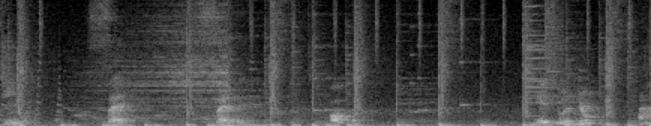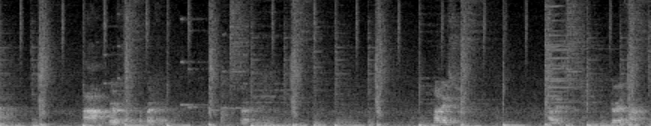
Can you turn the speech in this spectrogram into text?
5, 6, 7, 8, 10, uno in più. Ah, ah perfetto, perfetto. perfetto. Adesso, adesso, che voy a fare?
